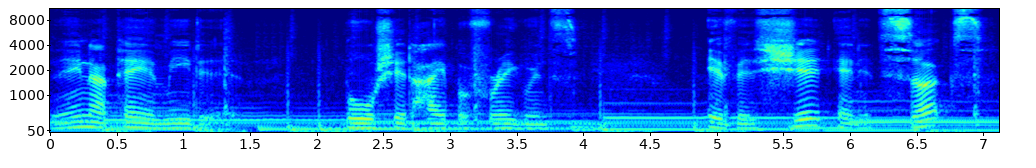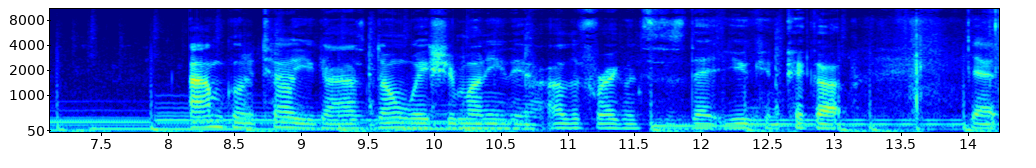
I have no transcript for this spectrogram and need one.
They're not paying me to bullshit hype a fragrance. If it's shit and it sucks, I'm gonna tell you guys don't waste your money. There are other fragrances that you can pick up that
